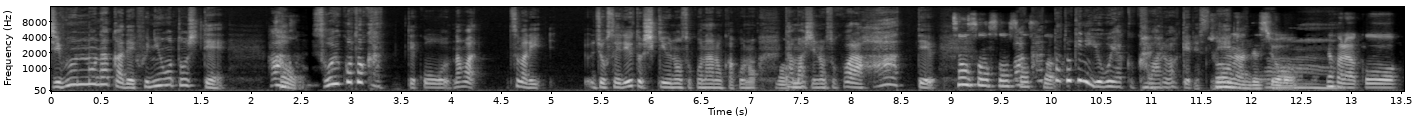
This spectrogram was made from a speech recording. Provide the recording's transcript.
自分の中で腑に落として、あ、そそうういうことかって、こう、なんか、つまり、女性で言うと子宮の底なのか、この魂の底から、はーって、そうそうそう分かった。時にようやく変わるわけですね。そうなんですようん。だからこう、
